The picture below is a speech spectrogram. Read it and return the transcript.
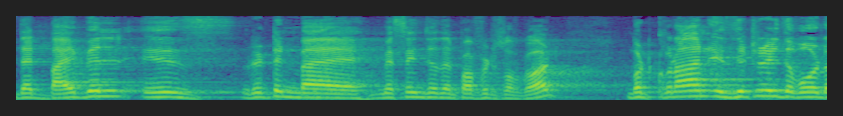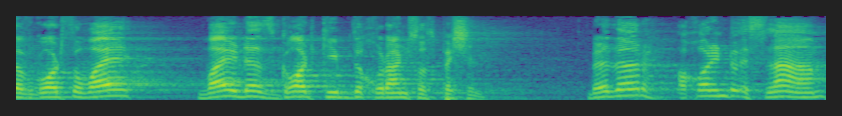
that Bible is written by messengers and prophets of God, but Quran is literally the word of God. So why why does God keep the Quran so special? Brother, according to Islam,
